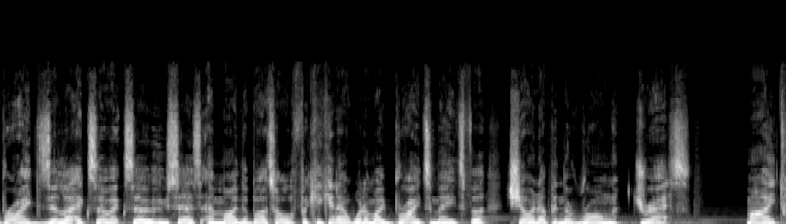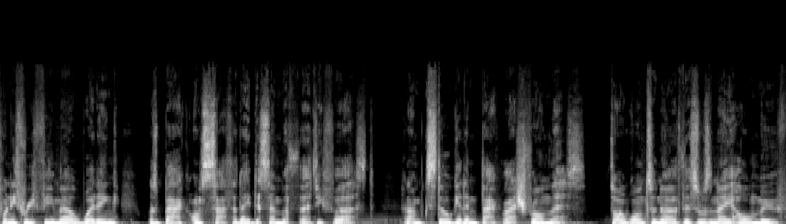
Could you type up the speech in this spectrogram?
Bridezilla XOXO, who says, Am I the butthole for kicking out one of my bridesmaids for showing up in the wrong dress? My 23 female wedding was back on Saturday, December 31st, and I'm still getting backlash from this, so I want to know if this was an a hole move.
